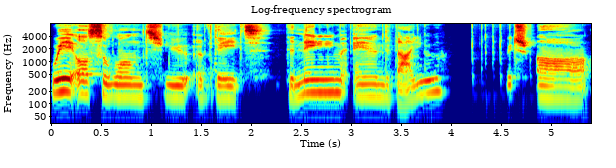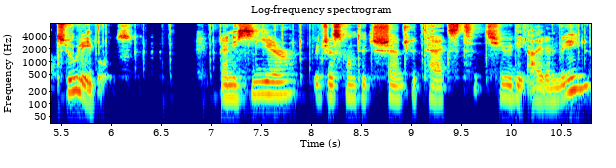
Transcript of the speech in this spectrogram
We also want to update the name and the value, which are two labels. And here we just want to change the text to the item name.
